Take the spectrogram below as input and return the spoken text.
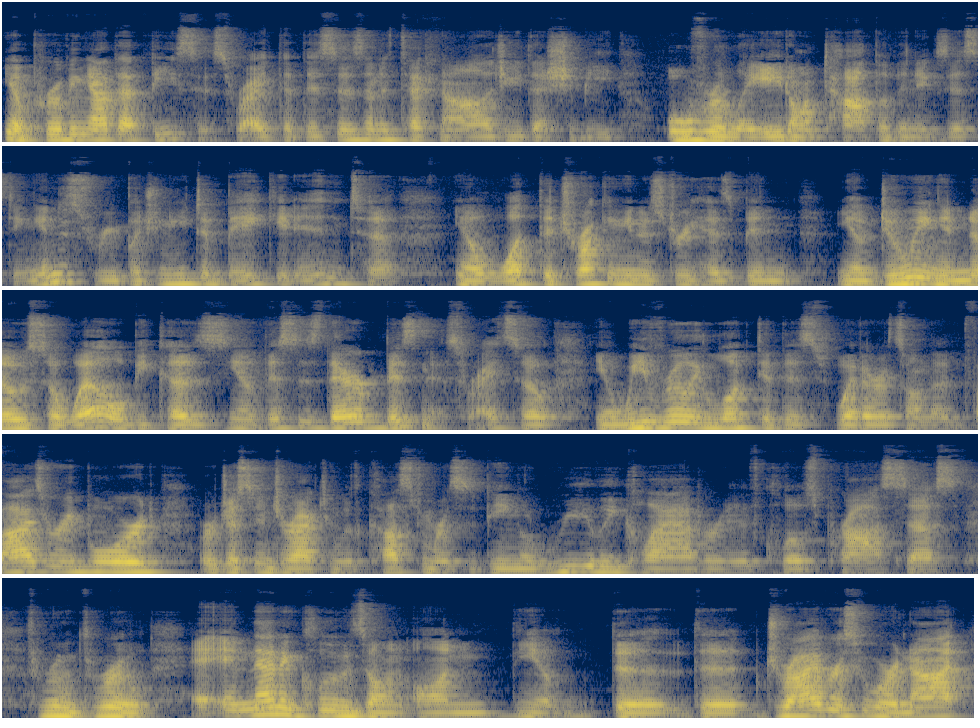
you know, proving out that thesis, right? That this isn't a technology that should be overlaid on top of an existing industry, but you need to bake it into, you know, what the trucking industry has been, you know, doing and knows so well because, you know, this is their business, right? So, you know, we've really looked at this, whether it's on the advisory board or just interacting with customers as being a really collaborative, close process through and through. And that includes on, on, you know, the, the drivers who are not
